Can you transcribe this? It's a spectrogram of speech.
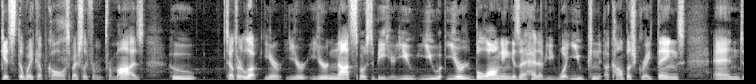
gets the wake up call especially from from Maz who tells her look you're you're you're not supposed to be here. You you your belonging is ahead of you. What you can accomplish great things and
